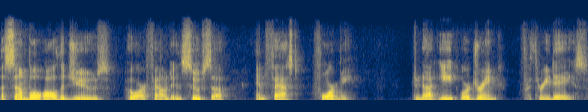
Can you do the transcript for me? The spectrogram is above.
assemble all the Jews who are found in Susa, and fast for me. Do not eat or drink for three days,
